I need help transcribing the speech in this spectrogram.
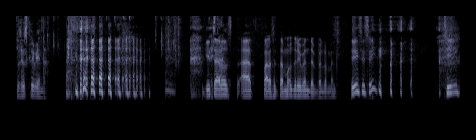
Lo estoy escribiendo. Guitars at Paracetamol Driven Development. Sí, sí, sí. Sí.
